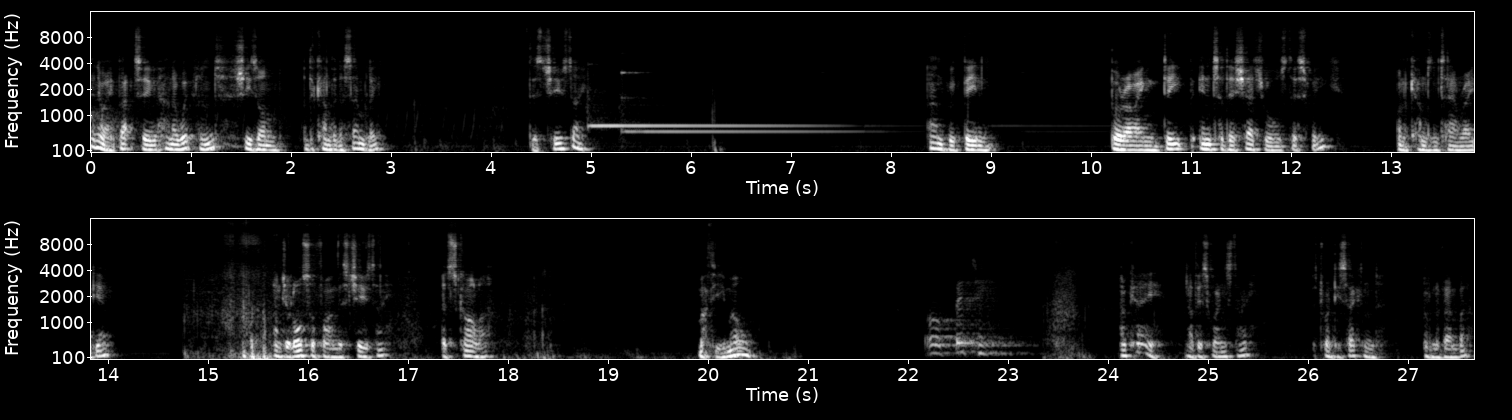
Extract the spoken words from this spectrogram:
Anyway, back to Hannah Wicklund. She's on at the Camden Assembly this Tuesday. And we've been burrowing deep into the schedules this week on Camden Town Radio. And you'll also find this Tuesday at Scala Matthew Mole. Oh, Betty. Okay, now this Wednesday, the 22nd of November,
